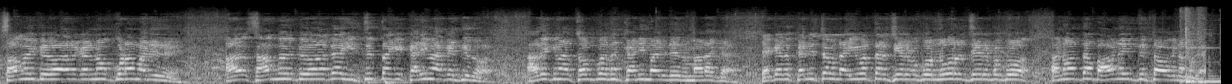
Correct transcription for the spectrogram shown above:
ಸಾಮೂಹಿಕ ವಿವಾಹಗಳನ್ನು ಕೂಡ ಮಾಡಿದ್ದೇವೆ. ಆ ಸಾಮೂಹಿಕ ವಿವಾಹ ಇತ್ತಿತ್ತಾಗಿ ಕಡಿಮೆ ಆಗತ್ತಿದ್ವು. ಅದಕ್ಕೆ ನಾನು ಸ್ವಲ್ಪ ಕಡಿಮೆ ಮಾಡಿದೆ ಇದನ್ನು ಮಾಡಕ್ಕೆ. ಯಾಕಂದ್ರೆ ಕನಿಷ್ಠ ಒಂದು ಐವತ್ತರ ಸೇರಬೇಕು ನೂರ ಸೇರಬೇಕು ಅನ್ನುವಂಥ ಭಾವನೆ ಇರ್ತಿತ್ತು ಅವಾಗ ನಮಗೆ.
